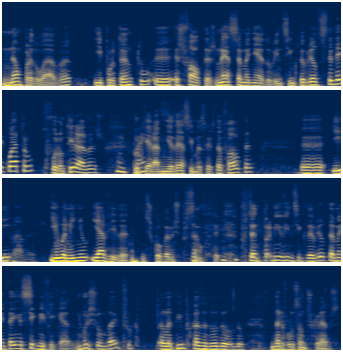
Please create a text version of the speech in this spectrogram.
não perdoava e, portanto, eh, as faltas nessa manhã do 25 de abril de 74 foram tiradas, Muito porque bem. era a minha 16 falta. Uh, e, e o aninho e a vida. Desculpa a expressão. Portanto, para mim, o 25 de Abril também tem esse significado. Não chumbei porque, a latim por causa do, do, do, da Revolução dos Escravos.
